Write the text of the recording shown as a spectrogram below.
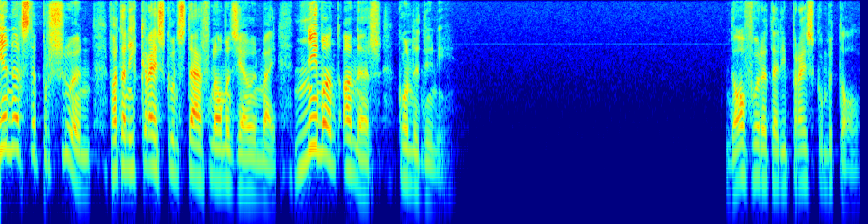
enigste persoon wat aan die kruis kon sterf namens jou en my. Niemand anders kon dit doen nie. Daarvoor het hy die prys kom betaal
